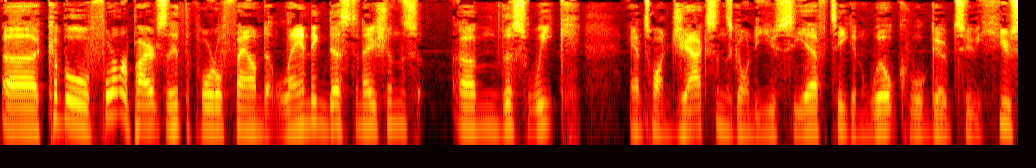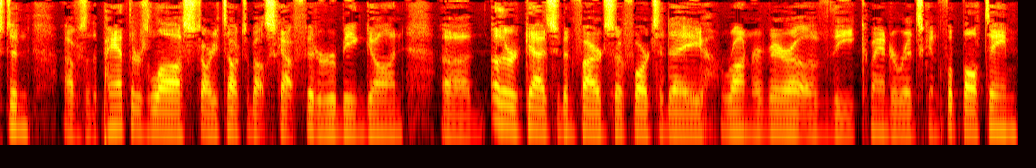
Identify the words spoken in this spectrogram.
A uh, couple former Pirates that hit the portal found landing destinations um, this week. Antoine Jackson's going to UCF. Tegan Wilk will go to Houston. Obviously, the Panthers lost. Already talked about Scott Fitterer being gone. Uh, other guys who've been fired so far today: Ron Rivera of the Commander Redskin football team,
